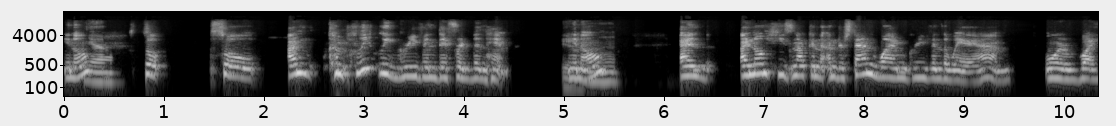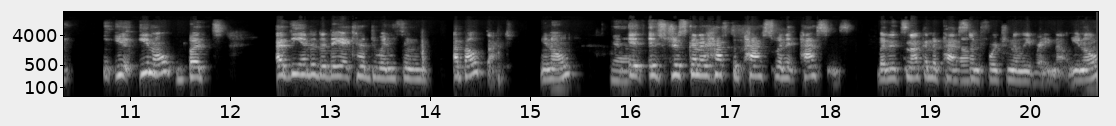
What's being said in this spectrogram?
You know, Yeah. so so I'm completely grieving different than him. Yeah. You know, Mhm. and I know he's not gonna understand why I'm grieving the way I am or why you, you know. But at the end of the day, I can't do anything about that. You know, Yeah. it, it's just gonna have to pass when it passes. But it's not gonna pass, Yeah. unfortunately, right now. You know,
